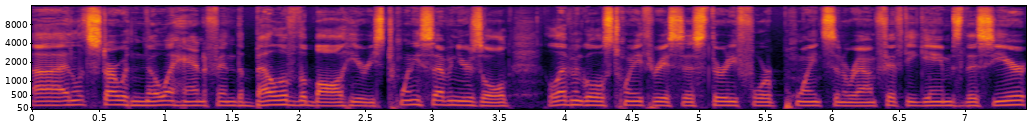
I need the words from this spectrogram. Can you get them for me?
Uh, and let's start with Noah Hanifin, the belle of the ball here. He's 27 years old, 11 goals, 23 assists, 34 points in around 50 games this year.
